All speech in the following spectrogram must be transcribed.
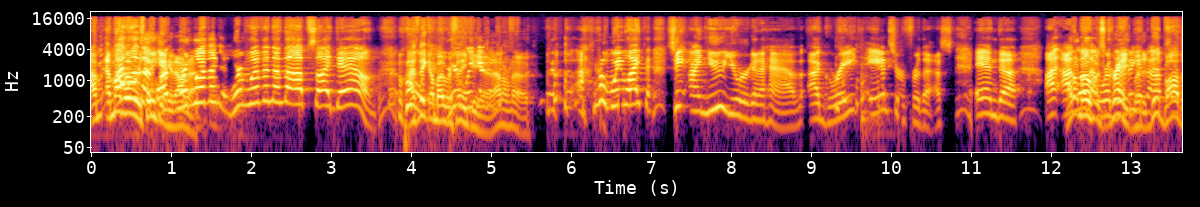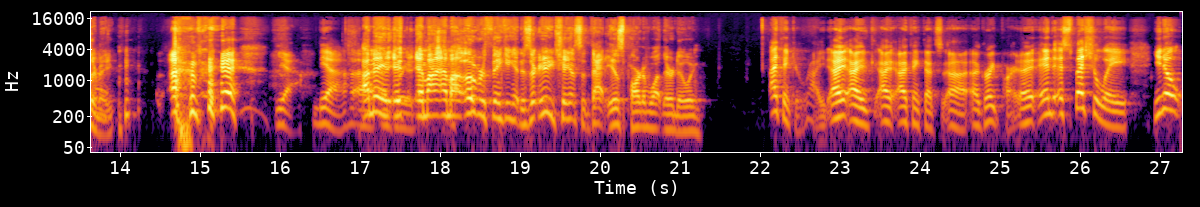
I'm, am I, I overthinking it? We're living, we're living on the upside down. I think I'm overthinking it. I don't know. we like that. See, I knew you were going to have a great answer for this, and uh, I, I, I, don't know if it was great, but it did bother me. yeah, yeah. Uh, I mean, it, am I am I overthinking it? Is there any chance that that is part of what they're doing? I think you're right. I I I think that's uh, a great part, uh, and especially you know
